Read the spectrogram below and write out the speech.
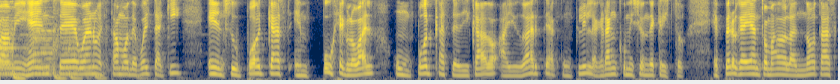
Pepa, mi gente. Bueno, estamos de vuelta aquí en su podcast Empuje Global, un podcast dedicado a ayudarte a cumplir la gran comisión de Cristo. Espero que hayan tomado las notas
